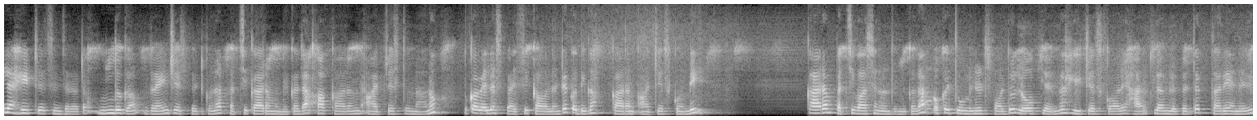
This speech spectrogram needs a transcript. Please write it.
ఇలా హీట్ చేసిన తర్వాత ముందుగా గ్రైండ్ చేసి పెట్టుకున్న పచ్చి కారం ఉంది కదా ఆ కారం యాడ్ చేస్తున్నాను. ఒకవేళ స్పైసీ కావాలంటే కొద్దిగా కారం యాడ్ చేసుకోండి. కారం పచ్చి వాసన ఉంటుంది కదా ఒక టూ మినిట్స్ పాటు లో ఫ్లేమ్లో హీట్ చేసుకోవాలి. హై ఫ్లేమ్లో పెడితే కర్రీ అనేది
